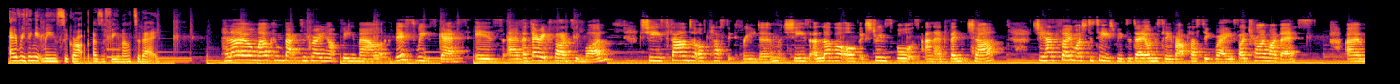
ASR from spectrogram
everything it means to grow up as a female today. Hello and welcome back to Growing Up Female. This week's guest is um, a very exciting one. She's founder of Plastic Freedom. She's a lover of extreme sports and adventure. She has so much to teach me today, honestly, about plastic waste. I try my best. Um,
